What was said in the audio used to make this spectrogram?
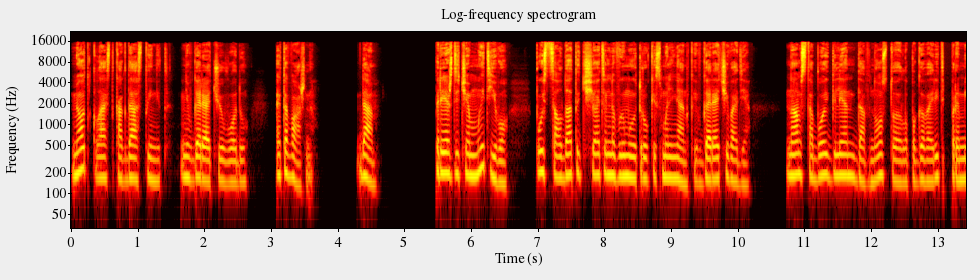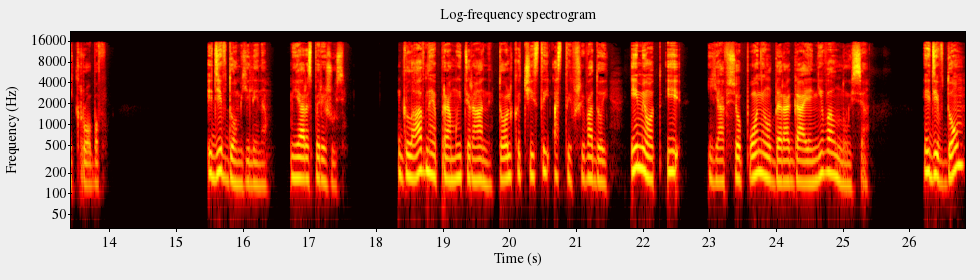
Мед класть, когда остынет, не в горячую воду. Это важно. Да. Прежде чем мыть его, пусть солдаты тщательно вымоют руки с мыльнянкой в горячей воде. Нам с тобой, Глен, давно стоило поговорить про микробов. Иди в дом, Елена. Я распоряжусь. Главное промыть раны только чистой остывшей водой. И мед, и... Я все понял, дорогая, не волнуйся. Иди в дом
